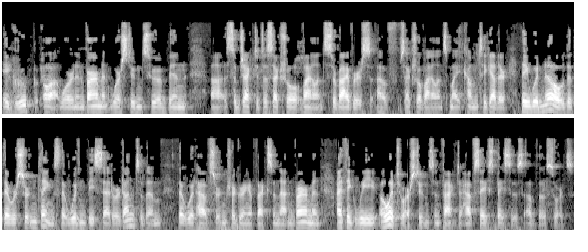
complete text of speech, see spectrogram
a group uh, or an environment where students who have been uh, subjected to sexual violence, survivors of sexual violence, might come together. They would know that there were certain things that wouldn't be said or done to them that would have certain triggering effects in that environment. I think we owe it to our students, in fact, to have safe spaces of those sorts.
